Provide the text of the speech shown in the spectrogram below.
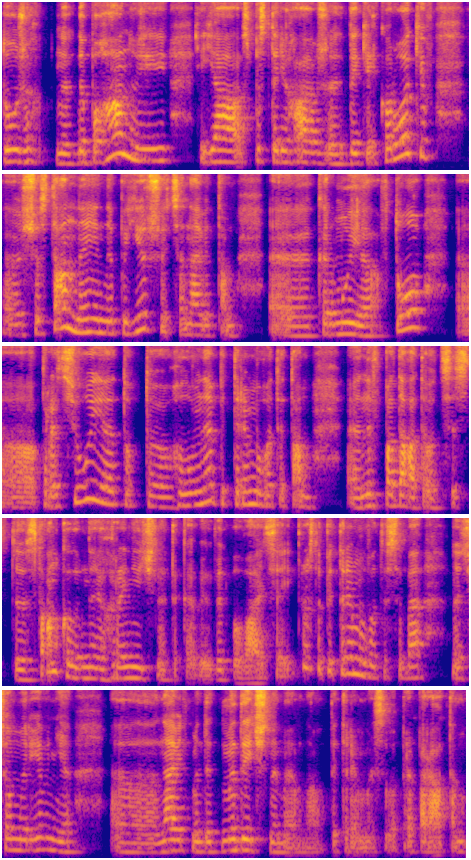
дуже непогано, і я спостерігаю вже декілька років, е, що стан неї не погіршується, навіть там е, кермує авто, е, працює. Тобто головне підтримувати там, не впадати в цей стан, коли в неї гранічне таке відбувається, і просто підтримувати себе на цьому рівні, навіть медичними вона підтримує себе препаратами.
